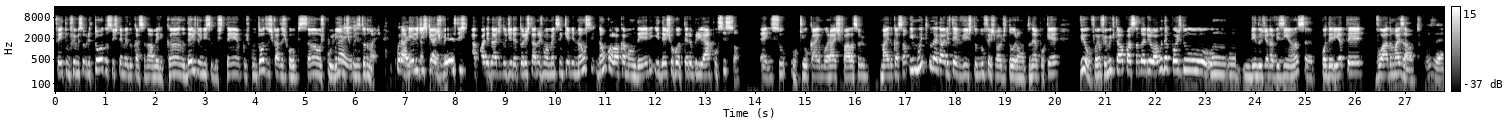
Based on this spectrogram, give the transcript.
feito um filme sobre todo o sistema educacional americano, desde o início dos tempos, com todos os casos de corrupção, os é políticos é e tudo mais. Por aí, aí ele tá diz que às vezes a qualidade do diretor está nos momentos em que ele não, se, não coloca a mão dele e deixa o roteiro brilhar por si só. É isso o que o Caio Moraes fala sobre má educação. E muito legal ele ter visto no Festival de Toronto, né? Porque, viu, foi um filme que estava passando ali logo depois do um, um Lindo Dia na Vizinhança. Poderia ter voado mais alto. Pois é.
